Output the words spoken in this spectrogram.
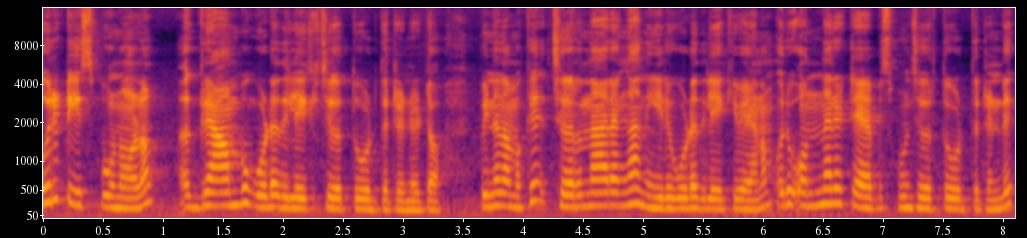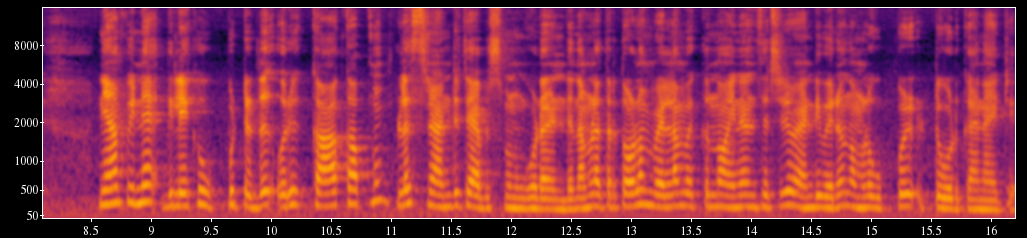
ഒരു ടീസ്പൂണോളം ഗ്രാമ്പു കൂടെ ഇതിലേക്ക് ചേർത്ത് കൊടുത്തിട്ടുണ്ട് കേട്ടോ. പിന്നെ നമുക്ക് ചെറുനാരങ്ങ നീര് കൂടെ ഇതിലേക്ക് വേണം. ഒരു ഒന്നര ടേബിൾ സ്പൂൺ ചേർത്ത് കൊടുത്തിട്ടുണ്ട്. ഞാൻ പിന്നെ ഇതിലേക്ക് ഉപ്പിട്ടത് ഒരു കാ കപ്പും പ്ലസ് രണ്ട് ടേബിൾ സ്പൂൺ കൂടെ ഉണ്ട്. നമ്മൾ എത്രത്തോളം വെള്ളം വെക്കുന്നോ അതിനനുസരിച്ച് വേണ്ടി വരും നമ്മൾ ഉപ്പ് ഇട്ട് കൊടുക്കാനായിട്ട്.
